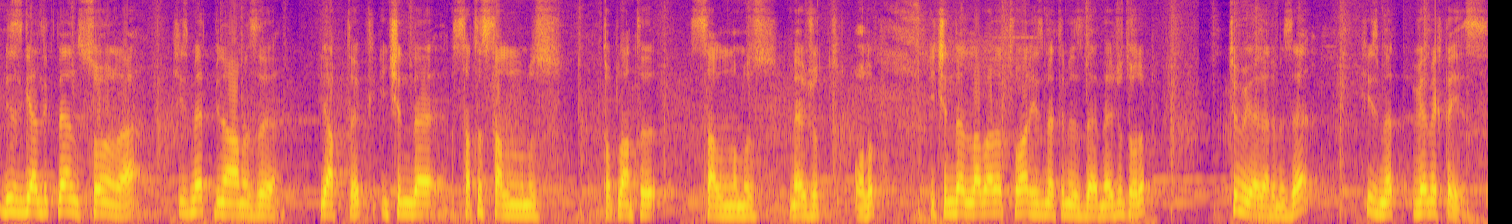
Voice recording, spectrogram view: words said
Biz geldikten sonra hizmet binamızı yaptık. İçinde satış salonumuz, toplantı salonumuz mevcut olup, içinde laboratuvar hizmetimiz de mevcut olup, tüm üyelerimize hizmet vermekteyiz.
